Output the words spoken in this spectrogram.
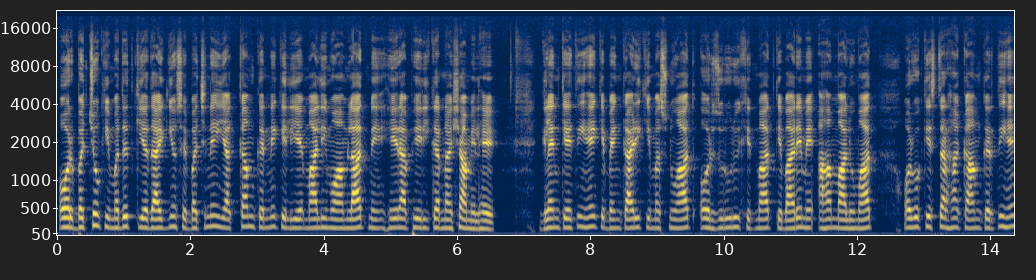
اور بچوں کی مدد کی ادائیگیوں سے بچنے یا کم کرنے کے لیے مالی معاملات میں ہیرا پھیری کرنا شامل ہے۔ گلین کہتی ہیں کہ بینکاری کی مصنوعات اور ضروری خدمات کے بارے میں اہم معلومات اور وہ کس طرح کام کرتی ہیں،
